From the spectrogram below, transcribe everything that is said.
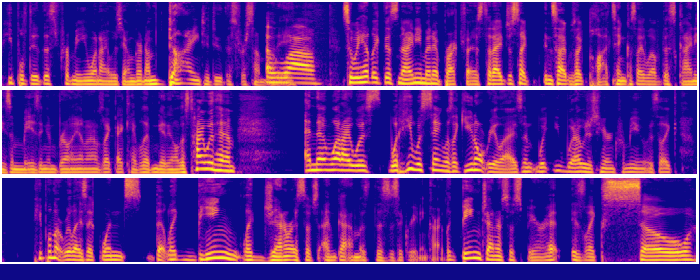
people did this for me when I was younger, and I'm dying to do this for somebody. Oh somebody. wow. So we had like this 90 minute breakfast that I just like inside was like plotting because I love this guy and he's amazing and brilliant. And I was like, I can't believe I'm getting all this time with him. And then what I was, what he was saying was like, you don't realize, and what you, what I was just hearing from you is like, people don't realize like when that like being like generous of, and God, I'm this is a greeting card, like being generous of spirit is like so,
